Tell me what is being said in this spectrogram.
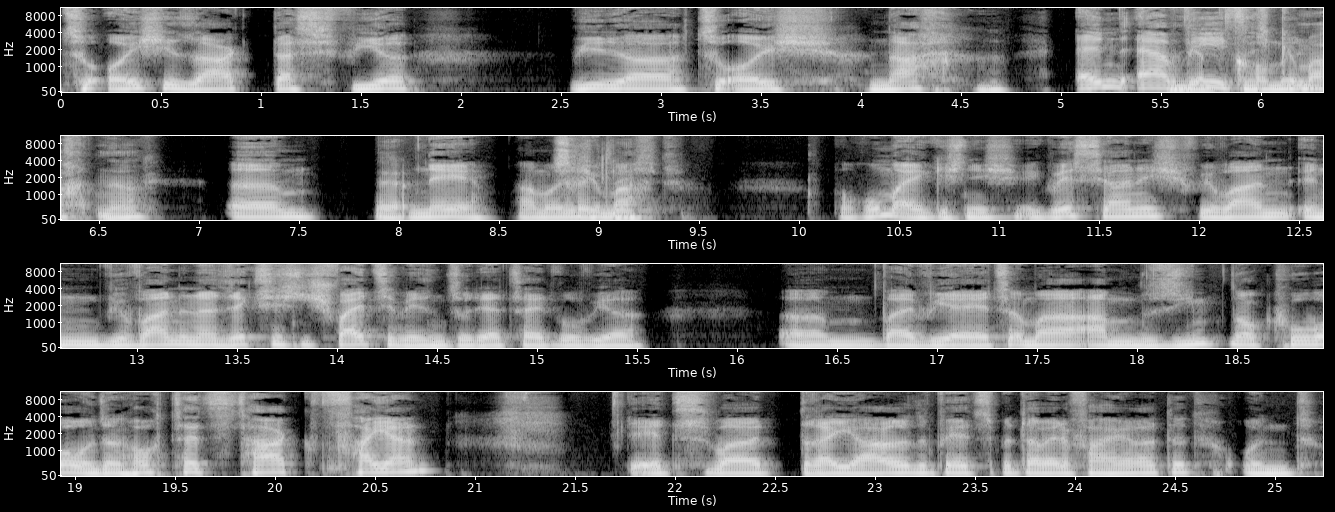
zu euch gesagt, dass wir wieder zu euch nach NRW kommen. nicht gemacht, ne? Ähm, Ja. Nee, haben wir nicht gemacht. Warum eigentlich nicht? Ich weiß ja nicht. Wir waren in, wir waren in der sächsischen Schweiz gewesen zu der Zeit, wo wir, ähm, weil wir jetzt immer am 7. Oktober unseren Hochzeitstag feiern. Jetzt war drei Jahre sind wir jetzt mittlerweile verheiratet und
